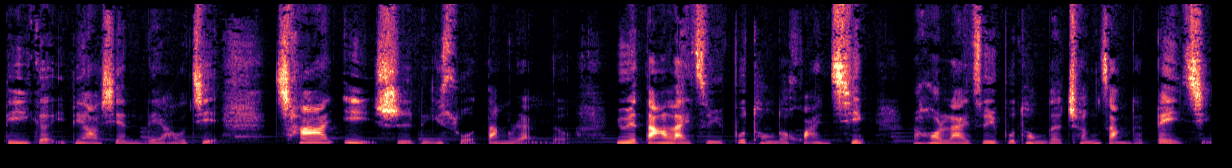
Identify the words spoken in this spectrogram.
第一个一定要先了解，差异是理所当然的，因为大家来自于不同的环境，然后来自于不同的成长的背景，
